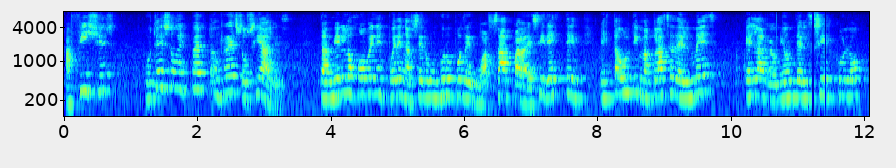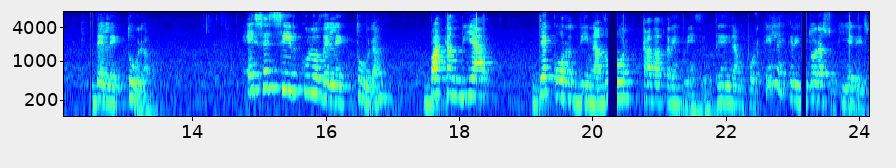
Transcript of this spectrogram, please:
afiches, ustedes son expertos en redes sociales, también los jóvenes pueden hacer un grupo de WhatsApp para decir, este, esta última clase del mes es la reunión del círculo de lectura. Ese círculo de lectura va a cambiar de coordinador cada tres meses. Ustedes dirán, ¿por qué la escritora sugiere eso?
